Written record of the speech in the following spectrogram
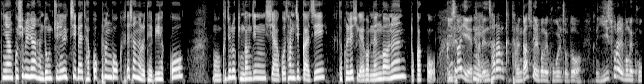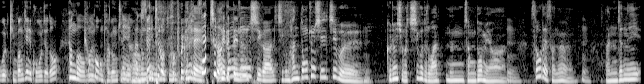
그냥 91년 한동준 1집에 작곡 편곡 세션으로 데뷔했고 뭐그 뒤로 김광진 씨하고 3집까지 더 클래식 앨범 낸 거는 똑같고 이 사이에 네. 다른 사람 다른 가수 앨범에 곡을 줘도 이소라 앨범에 곡을 김광진이 곡을 줘도 편곡은 편곡은 박용준이야. 네, 박용준. 세트로 두 분이 세트로 해, 박용준 그때는. 씨가 지금 한동준 씨 1집을 음. 그런 식으로 치고 들어왔는 정도면 음. 서울에서는 음. 완전히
